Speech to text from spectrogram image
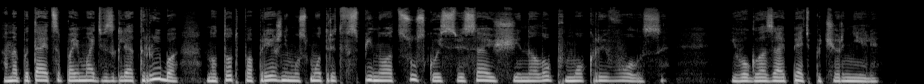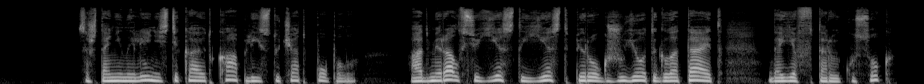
Она пытается поймать взгляд рыба, но тот по-прежнему смотрит в спину отцу сквозь свисающие на лоб мокрые волосы. Его глаза опять почернели. Со штанины Лени стекают капли и стучат по полу. А адмирал все ест и ест пирог, жует и глотает. Доев второй кусок,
